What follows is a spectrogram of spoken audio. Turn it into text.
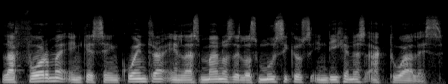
la forma en que se encuentra en las manos de los músicos indígenas actuales.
